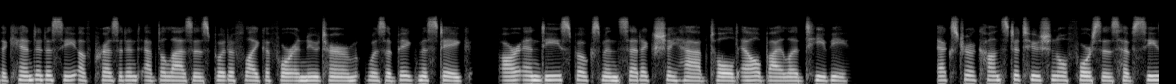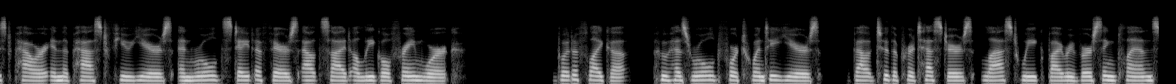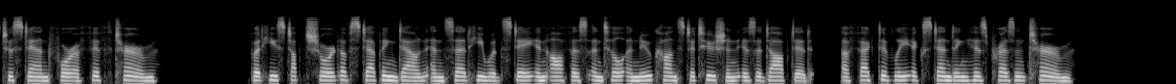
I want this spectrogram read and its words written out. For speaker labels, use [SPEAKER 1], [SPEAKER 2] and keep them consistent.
[SPEAKER 1] the candidacy of President Abdelaziz Bouteflika for a new term was a big mistake, RND spokesman Seddik Chihab told El Bilad TV. Extra-constitutional forces have seized power in the past few years and ruled state affairs outside a legal framework. Bouteflika, who has ruled for 20 years, bowed to the protesters last week by reversing plans to stand for a fifth term but he stopped short of stepping down and said he would stay in office until a new constitution is adopted, effectively extending his present term.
